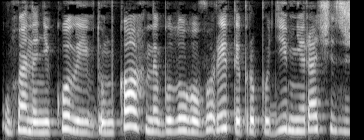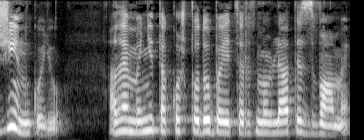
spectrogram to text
У мене ніколи і в думках не було говорити про подібні речі з жінкою, але мені також подобається розмовляти з вами.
